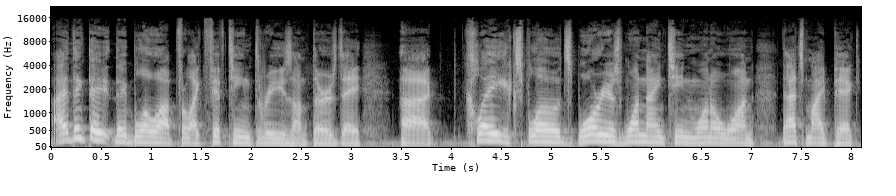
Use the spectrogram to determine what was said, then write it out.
I think they, they blow up for like 15 threes on Thursday. Uh, Clay explodes. Warriors 119 101. That's my pick.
